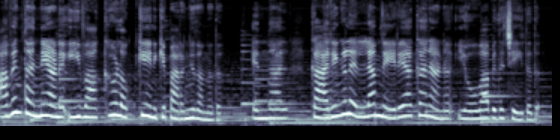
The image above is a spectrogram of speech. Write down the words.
അവൻ തന്നെയാണ് ഈ വാക്കുകളൊക്കെ എനിക്ക് പറഞ്ഞു തന്നത്. എന്നാൽ കാര്യങ്ങളെല്ലാം നേരെയാക്കാനാണ് യോവാബ് ഇത് ചെയ്തത്.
